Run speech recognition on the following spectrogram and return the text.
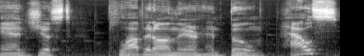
and just plop it on there, and boom. House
